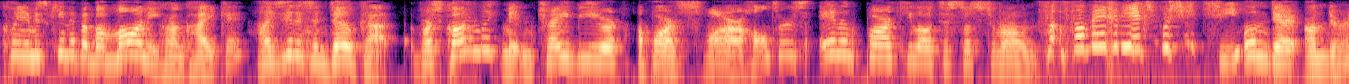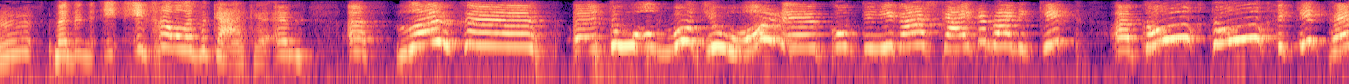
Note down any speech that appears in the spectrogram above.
kon je misschien even bij Money gaan kijken? Hij zit in zijn doka. Waarschijnlijk met een tray bier, een paar zware halters en een paar kilo testosteron. Va- vanwege die expositie? Onder andere... Nou, ik, ga wel even kijken. En, eh, leuk, eh, eh, to ontmoet u hoor. Eh, komt u hiernaast kijken bij de kip? Toch, toch, de kip, hè?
